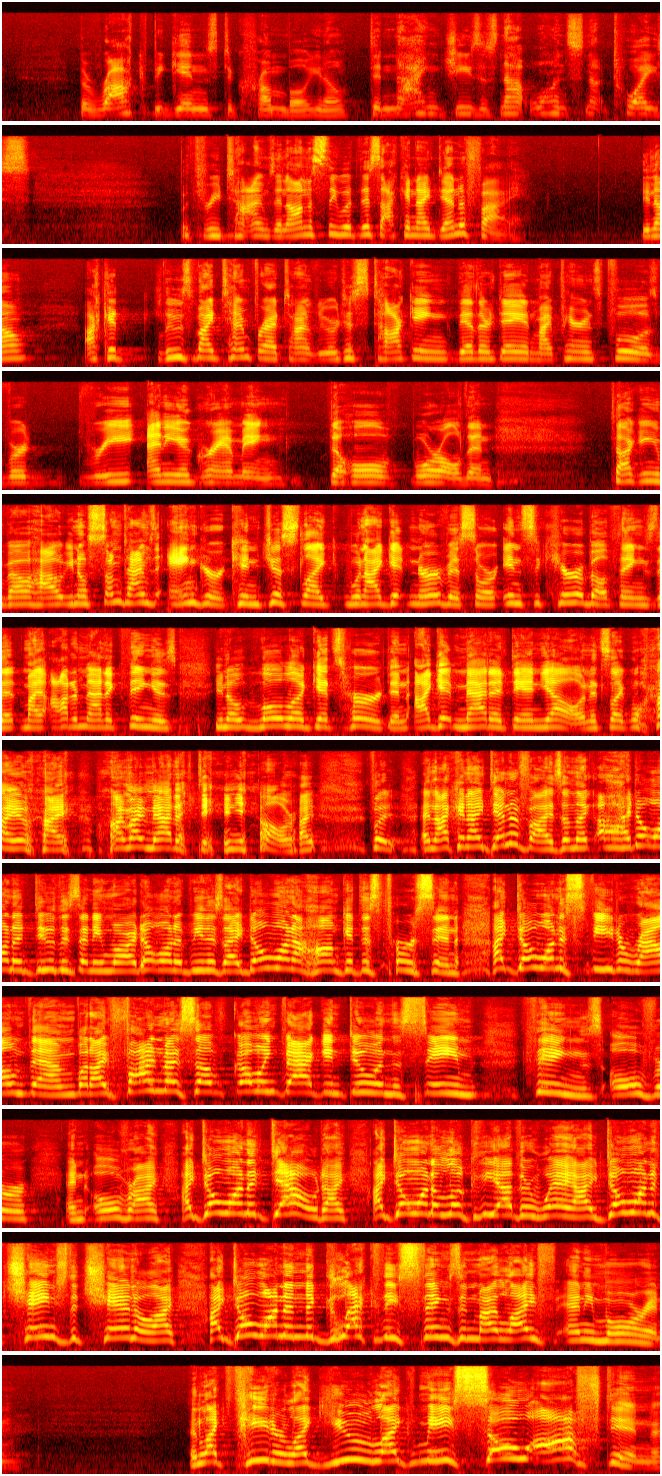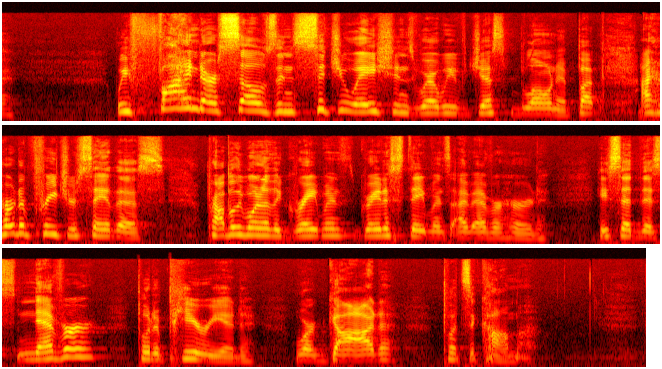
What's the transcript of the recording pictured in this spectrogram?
the rock begins to crumble, you know, denying Jesus not once, not twice, but three times. And honestly, with this, I can identify. You know, I could lose my temper at times. We were just talking the other day in my parents' pool as we're re enneagramming the whole world. And talking about how, you know, sometimes anger can just like when I get nervous or insecure about things, that my automatic thing is, you know, Lola gets hurt and I get mad at Danielle. And it's like, why am I, why am I mad at Danielle, right? But, and I can identify as I'm like, oh, I don't want to do this anymore. I don't want to be this. I don't want to honk at this person. I don't want to speed around them. But I find myself going back and doing the same things over and over. I, I don't want to doubt. I, I don't want to look the other way. I don't want to change the channel. I, I don't want to neglect these things in my life anymore. And, and like Peter, like you, like me, so often we find ourselves in situations where we've just blown it. But I heard a preacher say this, probably one of the great, greatest statements I've ever heard. He said this never put a period where God puts a comma.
